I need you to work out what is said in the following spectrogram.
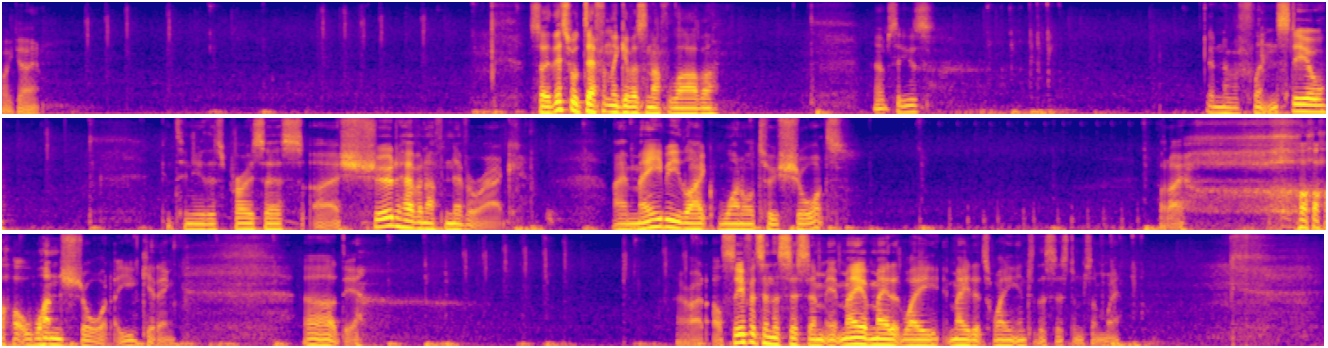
We go. So this will definitely give us enough lava. Oopsies. Get another flint and steel. Continue this process. I should have enough Netherrack. I may be like one or two short. But I... one short. Are you kidding? Oh dear. Alright, I'll see if it's in the system. It may have made it way made its way into the system somewhere.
